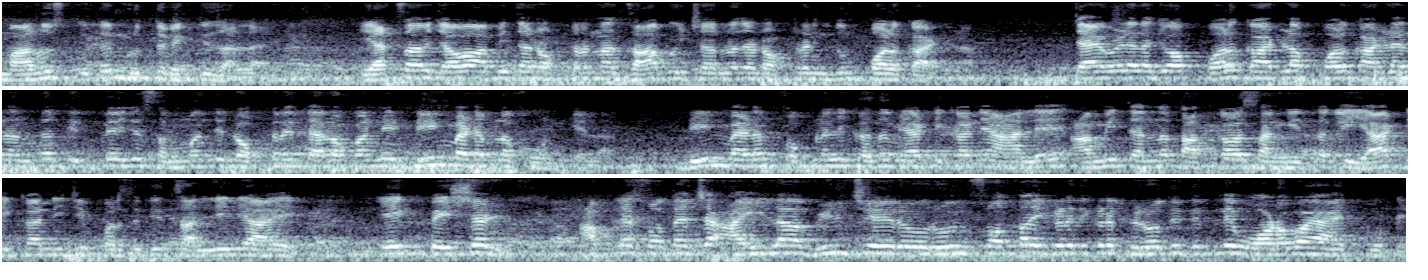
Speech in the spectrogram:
माणूस तिथे मृत व्यक्ती झाला आहे. याचा जेव्हा आम्ही त्या डॉक्टरांना जाब विचारला त्या डॉक्टरांनी तिथून पळ काढला. त्यावेळेला जेव्हा पळ काढला पळ काढल्यानंतर तिथले जे संबंधित डॉक्टर आहेत त्या लोकांनी डीन मॅडमला फोन केला. डीन मॅडम स्वप्नाली कदम या ठिकाणी आले. आम्ही त्यांना तात्काळ सांगितलं की या ठिकाणी जी परिस्थिती चाललेली आहे एक पेशंट आपल्या स्वतःच्या आईला व्हीलचेअरवरून स्वतः इकडे तिकडे फिरवते तिथले वॉर्डबॉय आहेत कुठे.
